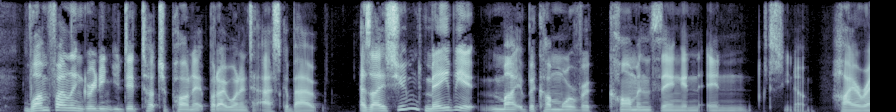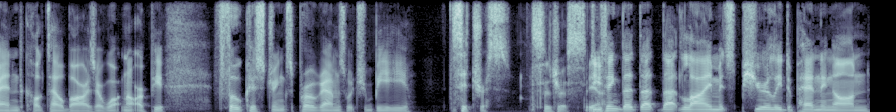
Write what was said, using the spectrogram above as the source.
One final ingredient, you did touch upon it, but I wanted to ask about, as I assumed maybe it might have become more of a common thing in, in you know, higher end cocktail bars or whatnot, or pe- focus drinks programs, which would be citrus. Citrus. Do you think that, that that lime, it's purely depending on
